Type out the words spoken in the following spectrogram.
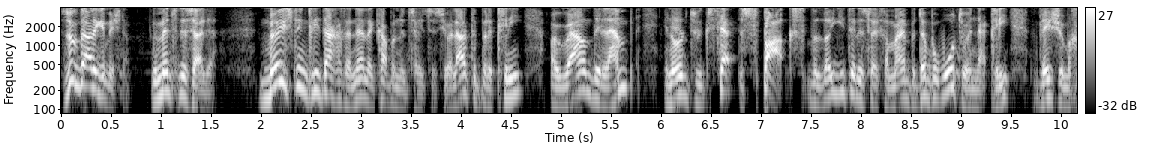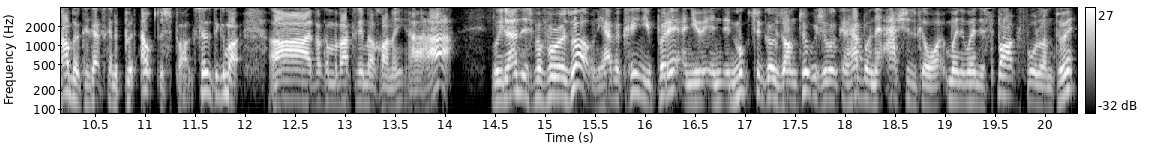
Zug Mishnah. We mentioned this earlier. You're allowed to put a kli around the lamp in order to accept the sparks. But don't put water in that kli because that's going to put out the sparks. Says the Gemara. Ah, ha we learned this before as well. When you have a clean, you put it, and you and, and muktzah goes onto it, which is what can happen when the ashes go on, when when the sparks fall onto it.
